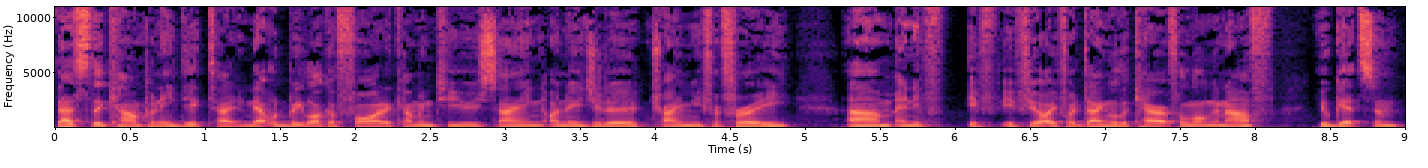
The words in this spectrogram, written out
That's the company dictating. That would be like a fighter coming to you saying, I need you to train me for free. Um, and if if if you if I dangle the carrot for long enough, you'll get some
